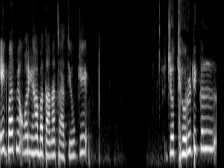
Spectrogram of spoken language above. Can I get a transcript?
एक बात मैं और यहाँ बताना चाहती हूँ कि जो थ्योरिटिकल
